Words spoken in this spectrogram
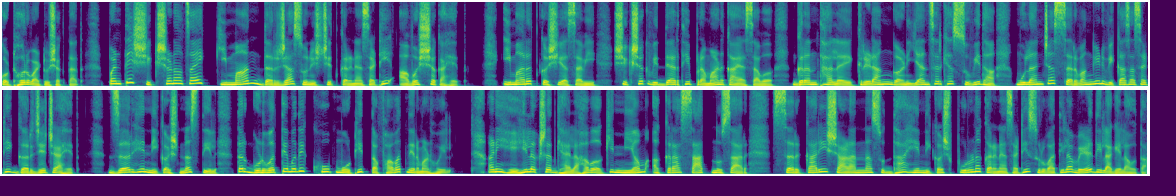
कठोर वाटू शकतात पण ते शिक्षणाचा एक किमान दर्जा सुनिश्चित करण्यासाठी आवश्यक आहेत. इमारत कशी असावी? शिक्षक विद्यार्थी प्रमाण काय असावं? ग्रंथालय क्रीडांगण यांसारख्या सुविधा मुलांच्या सर्वांगीण विकासासाठी गरजेच्या आहेत. जर हे निकष नसतील तर गुणवत्तेमध्ये खूप मोठी तफावत निर्माण होईल. आणि हेही लक्षात घ्यायला हवं की नियम अकरा सातनुसार सरकारी शाळांना सुद्धा हे निकष पूर्ण करण्यासाठी सुरुवातीला वेळ दिला गेला होता.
